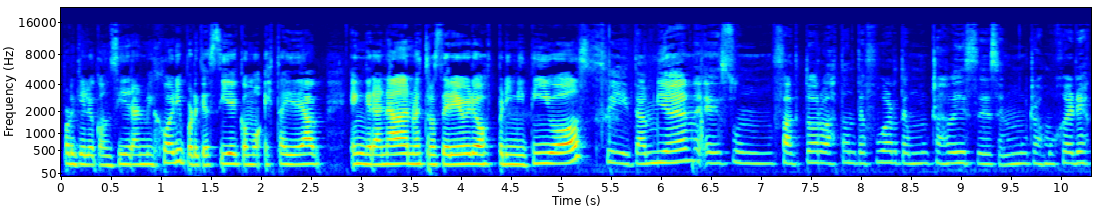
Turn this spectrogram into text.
porque lo consideran mejor y porque sigue como esta idea engranada en nuestros cerebros primitivos. Sí, también es un factor bastante fuerte muchas veces en muchas mujeres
